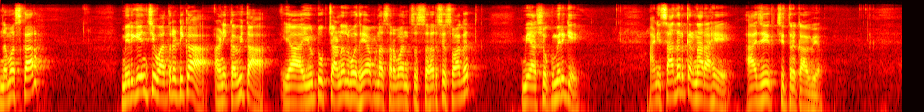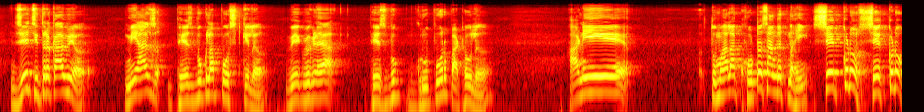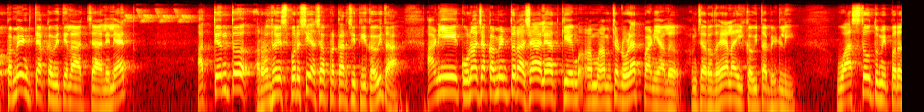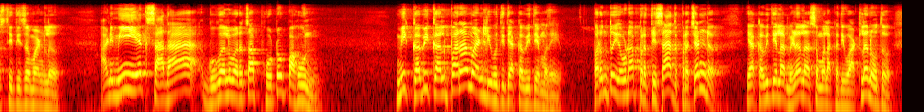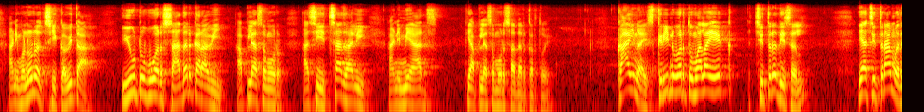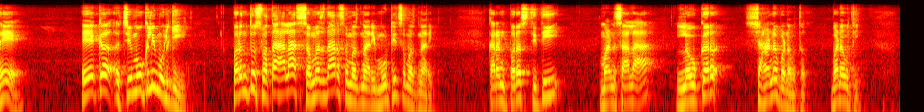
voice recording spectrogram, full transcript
नमस्कार. मिरगेंची वात्रटिका आणि कविता या यूट्यूब चॅनलमध्ये आपणा सर्वांचं सहर्ष स्वागत. मी अशोक मिरगे आणि सादर करणार आहे आज एक चित्रकाव्य. जे चित्रकाव्य मी आज फेसबुकला पोस्ट केलं वेगवेगळ्या फेसबुक ग्रुपवर पाठवलं आणि तुम्हाला खोटं सांगत नाही शेकडो शेकडो कमेंट त्या कवितेला आजच्या आलेल्या आहेत. अत्यंत हृदयस्पर्शी अशा प्रकारची ती कविता. आणि कोणाच्या कमेंट तर अशा आल्यात की आम आमच्या डोळ्यात पाणी आलं आमच्या हृदयाला ही कविता भिडली. वास्तव तुम्ही परिस्थितीचं मांडलं. आणि मी एक साधा गुगलवरचा फोटो पाहून मी कवी कल्पना मांडली होती त्या कवितेमध्ये. परंतु एवढा प्रतिसाद प्रचंड या कवितेला मिळेल असं मला कधी वाटलं नव्हतं. आणि म्हणूनच ही कविता यूट्यूबवर सादर करावी आपल्यासमोर अशी इच्छा झाली आणि मी आज ती आपल्यासमोर सादर करतो आहे काय नाही स्क्रीनवर तुम्हाला एक चित्र दिसल. या चित्रामध्ये एक चिमुकली मुलगी परंतु स्वतःला समजदार समजणारी मोठी समजणारी. कारण परिस्थिती माणसाला लवकर शहाणं बनवतं बनवती.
